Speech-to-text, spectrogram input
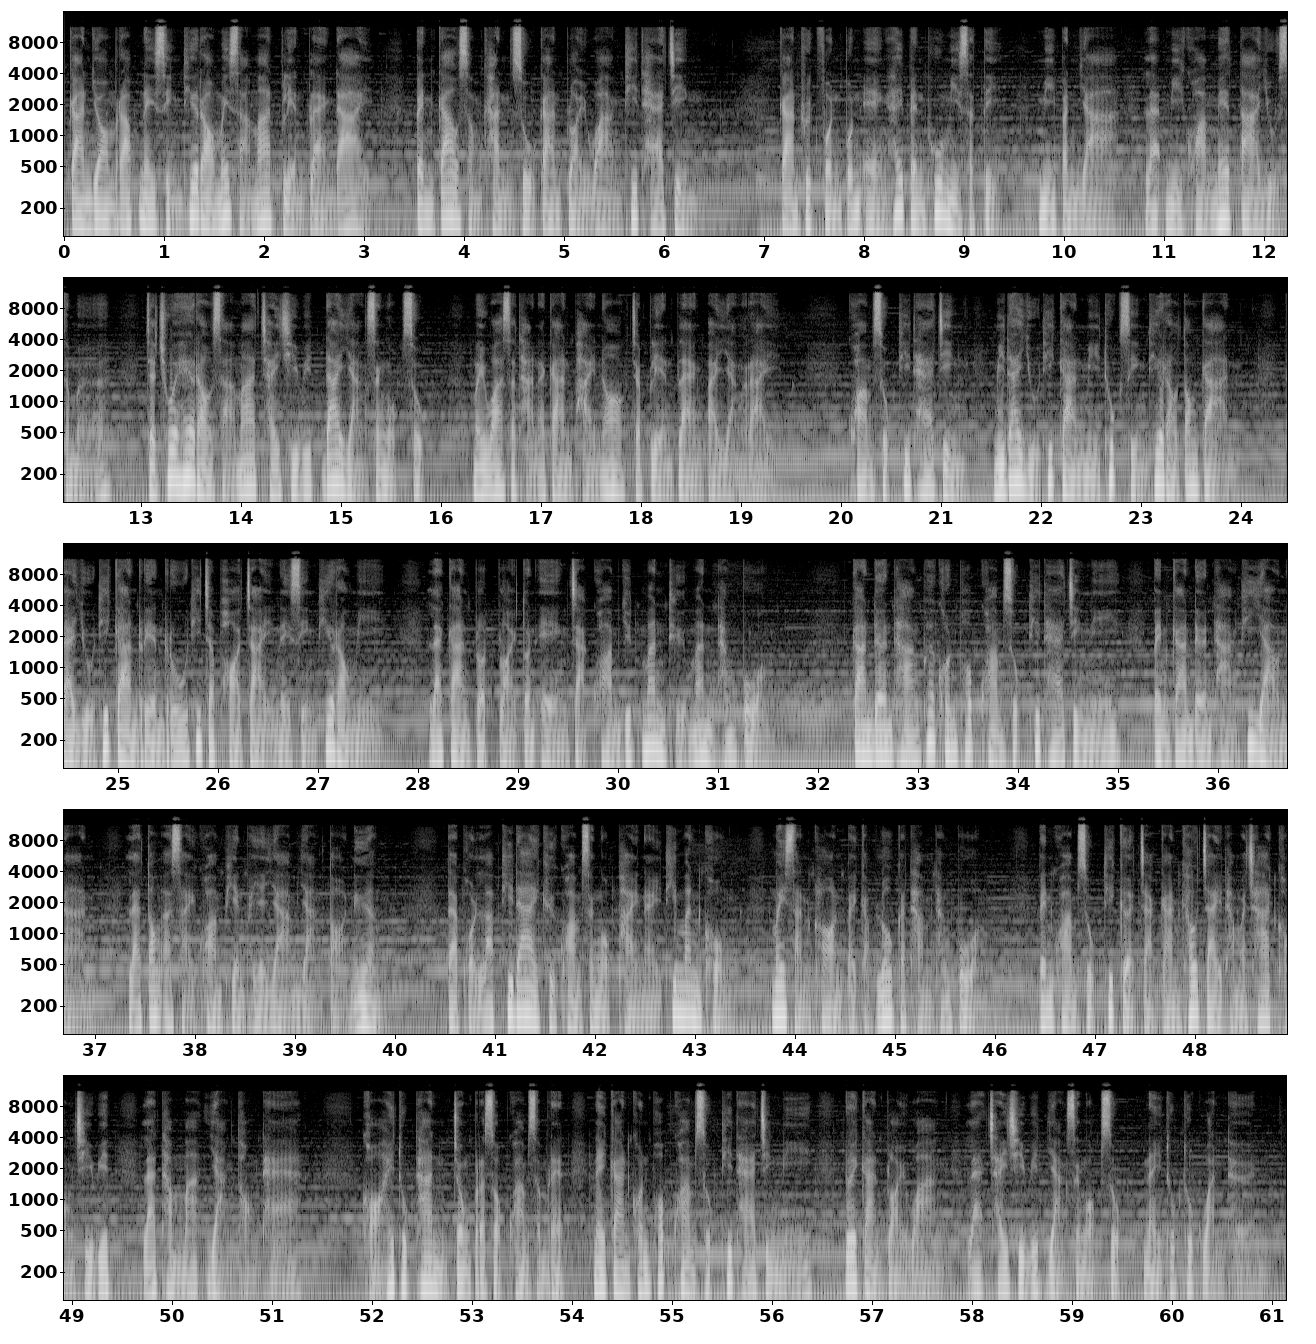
การยอมรับในสิ่งที่เราไม่สามารถเปลี่ยนแปลงได้ เป็นก้าวสำคัญสู่การปล่อยวางที่แท้จริง การฝึกฝนตนเองให้เป็นผู้มีสติ มีปัญญา และมีความเมตตาอยู่เสมอ จะช่วยให้เราสามารถใช้ชีวิตได้อย่างสงบสุข ไม่ว่าสถานการณ์ภายนอกจะเปลี่ยนแปลงไปอย่างไร ความสุขที่แท้จริงมีได้อยู่ที่การมีทุกสิ่งที่เราต้องการ แต่อยู่ที่การเรียนรู้ที่จะพอใจในสิ่งที่เรามี และการปลดปล่อยตนเองจากความยึดมั่นถือมั่นทั้งปวง การเดินทางเพื่อค้นพบความสุขที่แท้จริงนี้ เป็นการเดินทางที่ยาวนาน และต้องอาศัยความเพียรพยายามอย่างต่อเนื่อง แต่ผลลัพธ์ที่ได้คือความสงบภายในที่มั่นคง ไม่สั่นคลอนไปกับโลกธรรมทั้งปวง เป็นความสุขที่เกิดจากการเข้าใจธรรมชาติของชีวิต และธรรมะอย่างถ่องแท้ ขอให้ทุกท่านจงประสบความสำเร็จในการค้นพบความสุขที่แท้จริงนี้ ด้วยการปล่อยวางและใช้ชีวิตอย่างสงบสุขในทุกๆวันเทิน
